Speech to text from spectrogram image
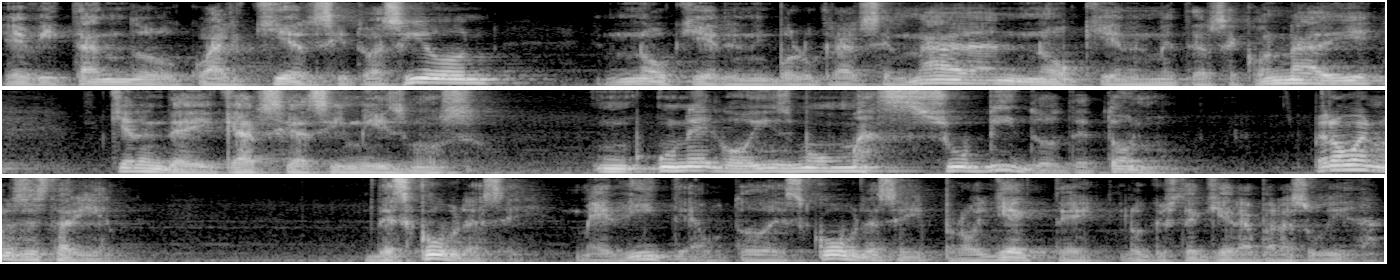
evitando cualquier situación, no quieren involucrarse en nada, no quieren meterse con nadie, quieren dedicarse a sí mismos. Un, egoísmo más subido de tono. Pero bueno, eso está bien. Descúbrase, medite, autodescúbrase y proyecte lo que usted quiera para su vida.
